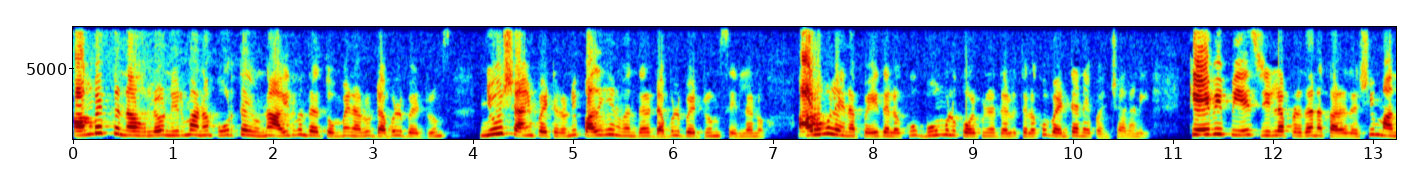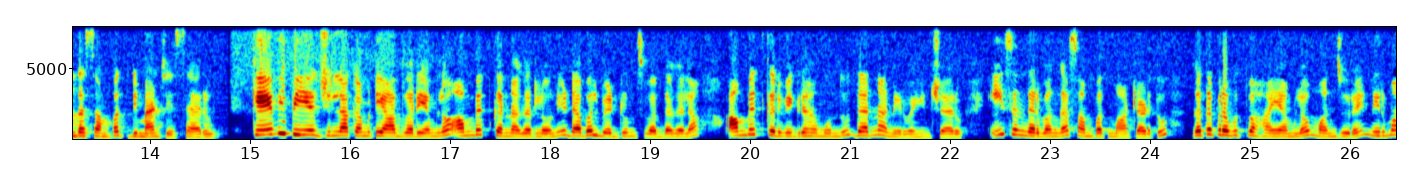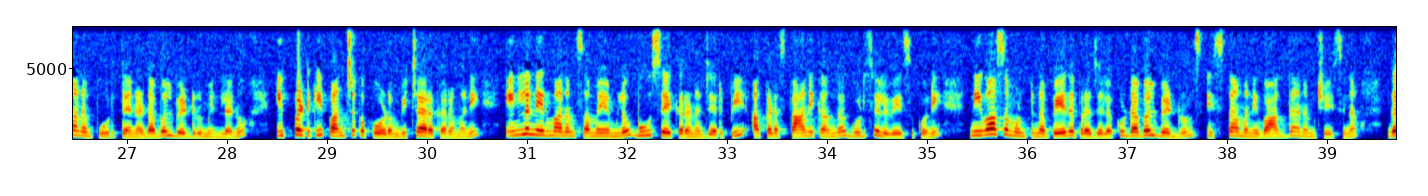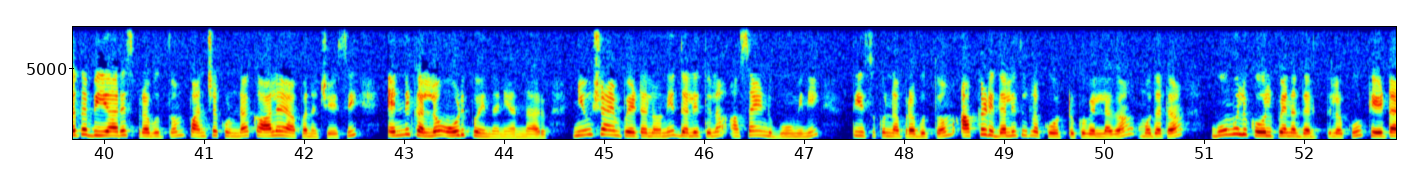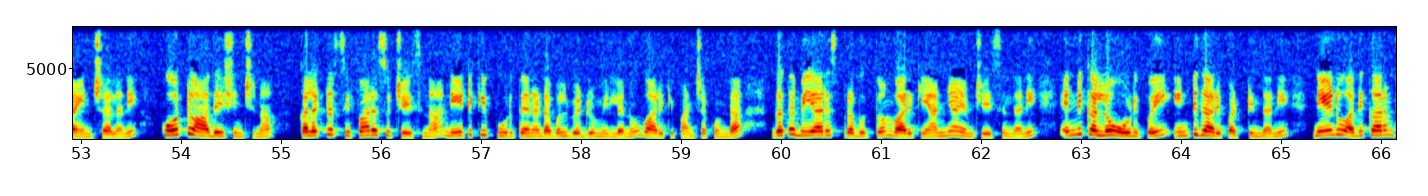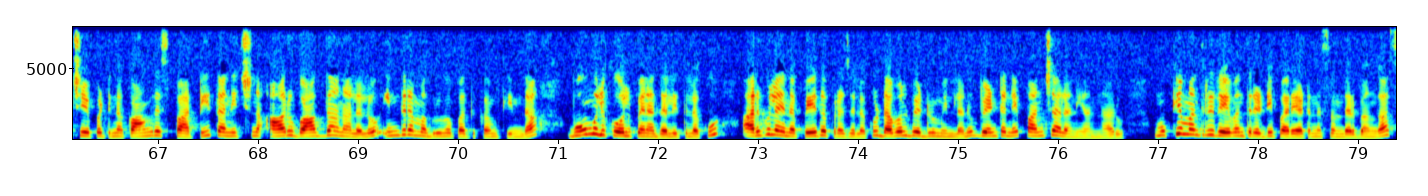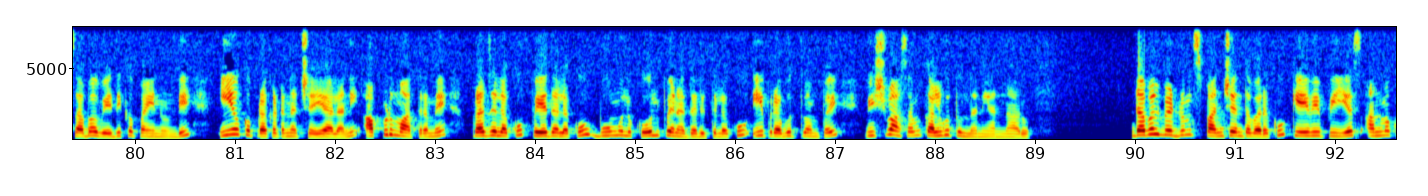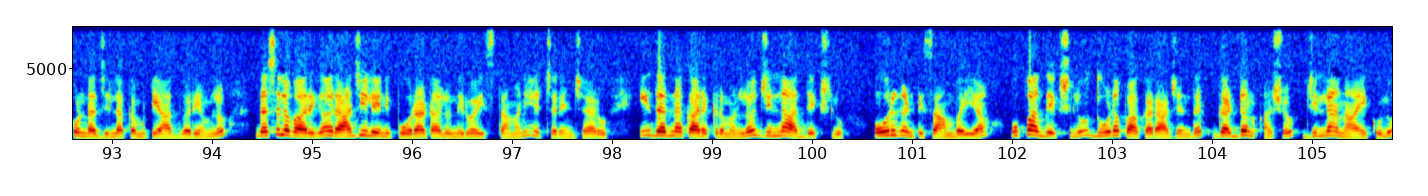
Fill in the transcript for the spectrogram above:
అంబేద్కర్ నగర్లో నిర్మాణం పూర్తయి ఉన్న ఐదు వందల తొంభై నాలుగు డబుల్ బెడ్రూమ్స్ న్యూ షాయింపేటలోని పదిహేను వందల డబుల్ బెడ్రూమ్స్ ఇళ్ళను అర్హులైన పేదలకు భూములు కోల్పిన దళితులకు వెంటనే పంచాలని. కేవీపీఎస్ జిల్లా ప్రధాన కార్యదర్శి మంద సంపత్ డిమాండ్ చేశారు. కేవీపీఎస్ జిల్లా కమిటీ ఆధ్వర్యంలో అంబేద్కర్ నగర్లోని డబుల్ బెడ్రూమ్స్ వద్ద గల అంబేద్కర్ విగ్రహం ముందు ధర్నా నిర్వహించారు. ఈ సందర్భంగా సంపత్ మాట్లాడుతూ గత ప్రభుత్వ హయాంలో మంజూరై నిర్మాణం పూర్తయిన డబుల్ బెడ్రూమ్ ఇండ్లను ఇప్పటికీ పంచకపోవడం విచారకరమని ఇండ్ల నిర్మాణం సమయంలో భూసేకరణ జరిపి అక్కడ స్థానికంగా గుడిసెలు వేసుకొని నివాసం ఉంటున్న పేద ప్రజలకు డబుల్ బెడ్రూమ్స్ ఇస్తామని వాగ్దానం చేసిన గత బీఆర్ఎస్ ప్రభుత్వం పంచకుండా కాలయాపన చేసి ఎన్నికల్లో ఓడిపోయిందని అన్నారు. న్యూ షాయంపేటలోని దళితుల అసైన్డ్ భూమిని తీసుకున్న ప్రభుత్వం అక్కడి దళితుల కోర్టుకు వెళ్ళగా మొదట భూములు కోల్పోయిన దళితులకు కేటాయించాలని కోర్టు ఆదేశించిన కలెక్టర్ సిఫారసు చేసిన నేటికి పూర్తయిన డబుల్ బెడ్రూమ్ ఇళ్ళను వారికి పంచకుండా గత బీఆర్ఎస్ ప్రభుత్వం వారికి అన్యాయం చేసిందని ఎన్నికల్లో ఓడిపోయి ఇంటిదారి పట్టిందని నేడు అధికారం చేపట్టిన కాంగ్రెస్ పార్టీ తనిచ్చిన ఆరు వాగ్దానాలలో ఇందిరమ్మ గృహ పథకం కింద భూములు కోల్పోయిన దళితులకు అర్హులైన పేద ప్రజలకు డబుల్ బెడ్రూమ్ ఇళ్ళను వెంటనే పంచాలని అన్నారు. ముఖ్యమంత్రి రేవంత్ రెడ్డి పర్యటన సందర్భంగా సభ వేదికపై నుండి ఈ యొక్క ప్రకటన చేయాలని అప్పుడు మాత్రమే ప్రజలకు పేదలకు భూములు కోల్పోయిన దళితులకు ఈ ప్రభుత్వంపై విశ్వాసం కలుగుతుందని అన్నారు. డబుల్ బెడ్రూమ్స్ పంచేంత వరకు కేవీపీఎస్ హన్మకొండ జిల్లా కమిటీ ఆధ్వర్యంలో దశల వారీగా రాజీ లేని పోరాటాలు నిర్వహిస్తామని హెచ్చరించారు. ఈ ధర్నా కార్యక్రమంలో జిల్లా అధ్యక్షులు ఓరుగంటి సాంబయ్య ఉపాధ్యక్షులు దూడపాక రాజేందర్ గడ్డం అశోక్ జిల్లా నాయకులు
